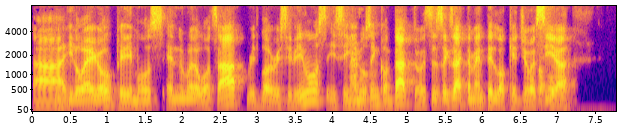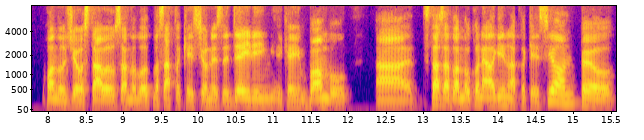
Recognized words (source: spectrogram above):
Uh, Y luego pedimos el número de WhatsApp, lo recibimos y seguimos en contacto. Eso es exactamente lo que yo hacía cuando yo estaba usando las aplicaciones de dating y que en Bumble uh, estás hablando con alguien en la aplicación, pero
